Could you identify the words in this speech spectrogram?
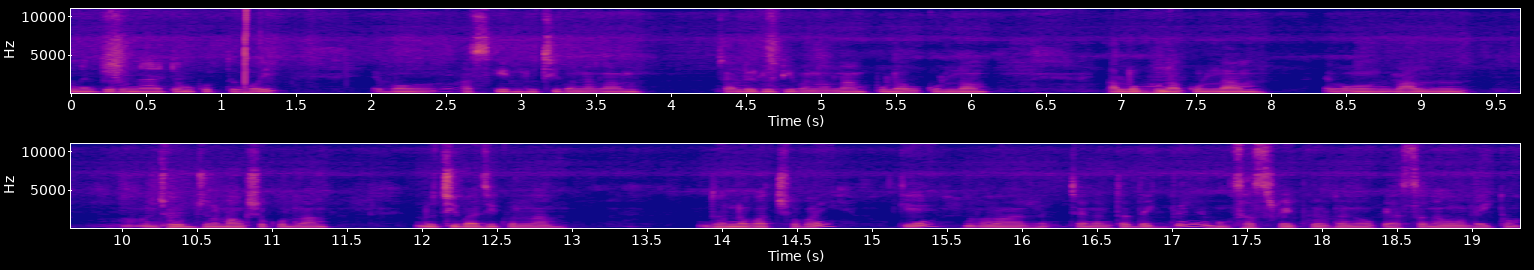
অনেক ধরনের আইটেম করতে হয়। এবং আজকে লুচি বানালাম, চালের রুটি বানালাম, পোলাও করলাম, কালো ভুনা করলাম, এবং লাল ঝোল ঝোল মাংস করলাম, লুচি ভাজি করলাম। ধন্যবাদ সবাইকে। আমার চ্যানেলটা দেখবেন এবং সাবস্ক্রাইব করবেন। ওকে আসসালামু আলাইকুম।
